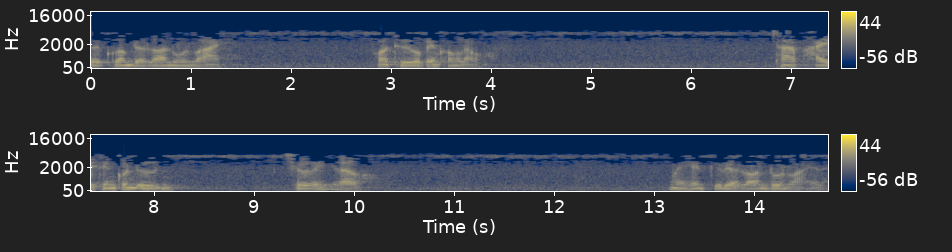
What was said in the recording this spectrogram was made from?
เกิดความเดือดร้อนวุ่นวายเพราะถือว่าเป็นของเรา ถ้าภัยถึงคนอื่น เฉยเรา ไม่เห็นคือเดือดร้อนรุ่นวายอะไร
